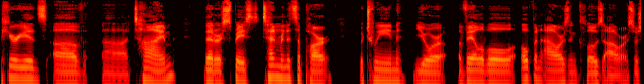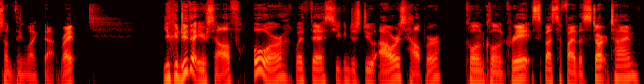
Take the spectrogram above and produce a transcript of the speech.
periods of uh, time that are spaced 10 minutes apart between your available open hours and close hours or something like that, right? You could do that yourself, or with this, you can just do hours helper, colon, colon, create, specify the start time,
